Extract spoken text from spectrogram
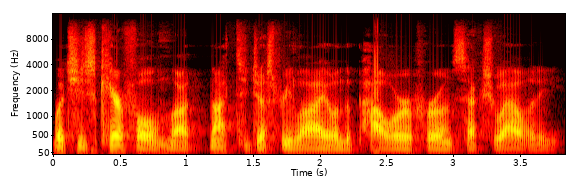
But she's careful not, not to just rely on the power of her own sexuality.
